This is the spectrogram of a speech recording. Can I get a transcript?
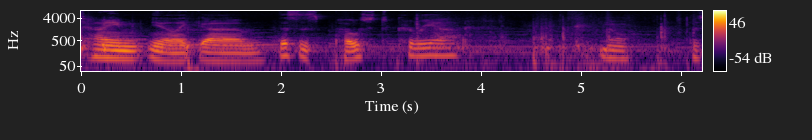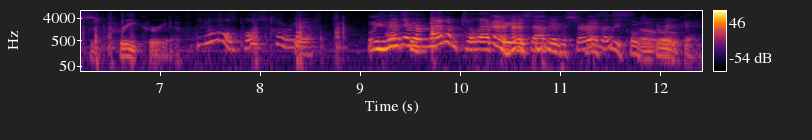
Time, you know, like um, this is post Korea. No. This is pre Korea. No, post Korea. Well, he I never to- met him till after Yeah, he was out be- of the has to be service. Oh, okay.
